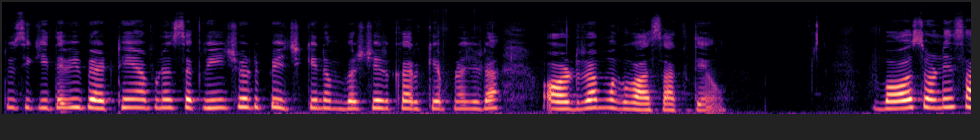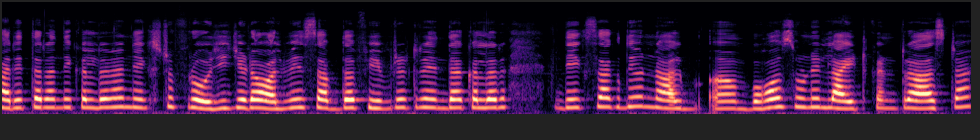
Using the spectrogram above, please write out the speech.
ਤੁਸੀਂ ਕਿਤੇ ਵੀ ਬੈਠੇ ਆ, ਆਪਣਾ ਸਕਰੀਨਸ਼ਾਟ ਭੇਜ ਕੇ ਨੰਬਰ ਸ਼ੇਅਰ ਕਰਕੇ ਆਪਣਾ ਜਿਹੜਾ ਆਰਡਰ ਆ, ਮੰਗਵਾ ਸਕਦੇ ਹੋ। ਬਹੁਤ ਸੋਹਣੇ ਸਾਰੇ ਤਰ੍ਹਾਂ ਦੇ ਕਲਰ ਆ। ਨੈਕਸਟ ਫਰੋਜੀ ਜਿਹੜਾ ਆਲਵੇਜ਼ ਸਭ ਦਾ ਫੇਵਰਿਟ ਰਹਿੰਦਾ ਕਲਰ, ਦੇਖ ਸਕਦੇ ਹੋ ਨਾਲ ਬਹੁਤ ਸੋਹਣੇ ਲਾਈਟ ਕੰਟਰਾਸਟ ਆ।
